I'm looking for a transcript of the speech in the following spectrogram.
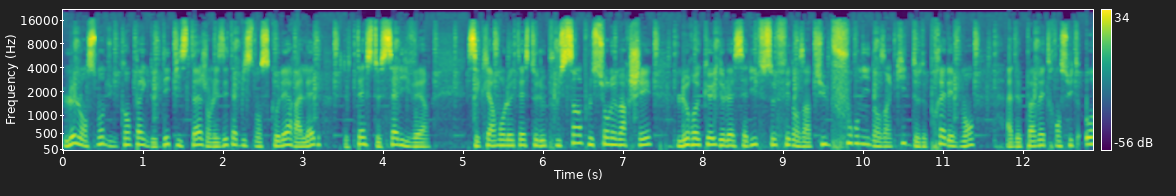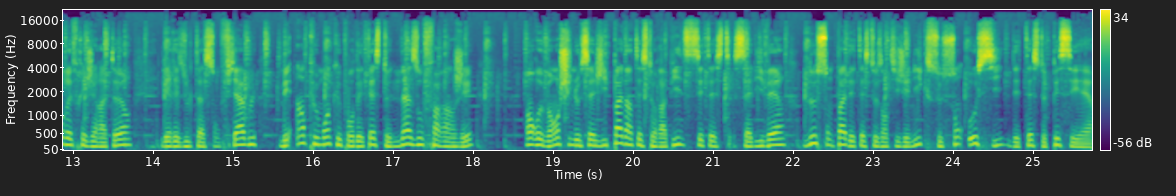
le lancement d'une campagne de dépistage dans les établissements scolaires à l'aide de tests salivaires. C'est clairement le test le plus simple sur le marché. Le recueil de la salive se fait dans un tube fourni dans un kit de prélèvement à ne pas mettre ensuite au réfrigérateur. Les résultats sont fiables, mais un peu moins que pour des tests nasopharyngés. En revanche, il ne s'agit pas d'un test rapide, ces tests salivaires ne sont pas des tests antigéniques, ce sont aussi des tests PCR.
